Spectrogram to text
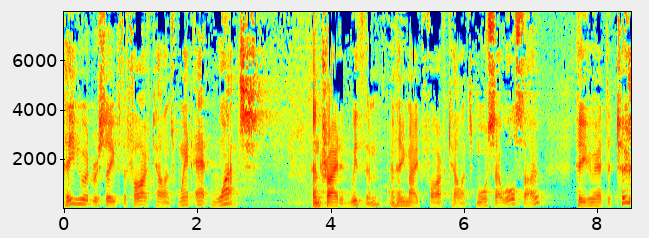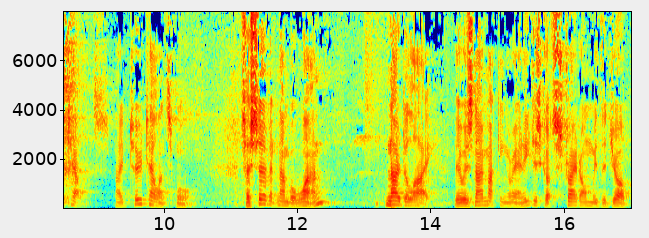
He who had received the five talents went at once and traded with them, and he made five talents more. So also, he who had the two talents made two talents more. So, servant number one, no delay. There was no mucking around. He just got straight on with the job.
